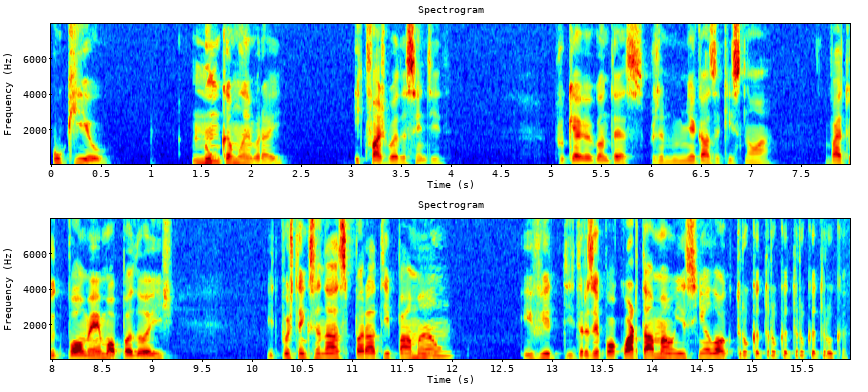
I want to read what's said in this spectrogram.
O que eu nunca me lembrei e que faz de sentido. Porque é que acontece? Por exemplo, na minha casa que isso não há. Vai tudo para o mesmo ou para dois e depois tem que se andar a separar tipo à mão e vir e trazer para o quarto à mão e assim é logo. Truca, truca, truca, truca.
